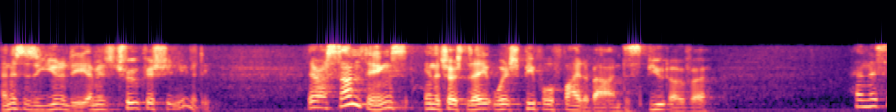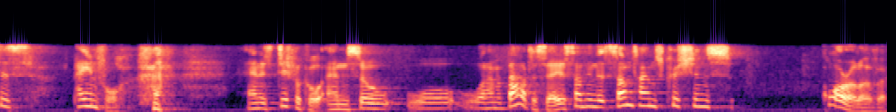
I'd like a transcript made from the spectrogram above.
And this is a unity. I mean, it's true Christian unity. There are some things in the church today which people fight about and dispute over. And this is painful. and it's difficult. And so, what I'm about to say is something that sometimes Christians quarrel over.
